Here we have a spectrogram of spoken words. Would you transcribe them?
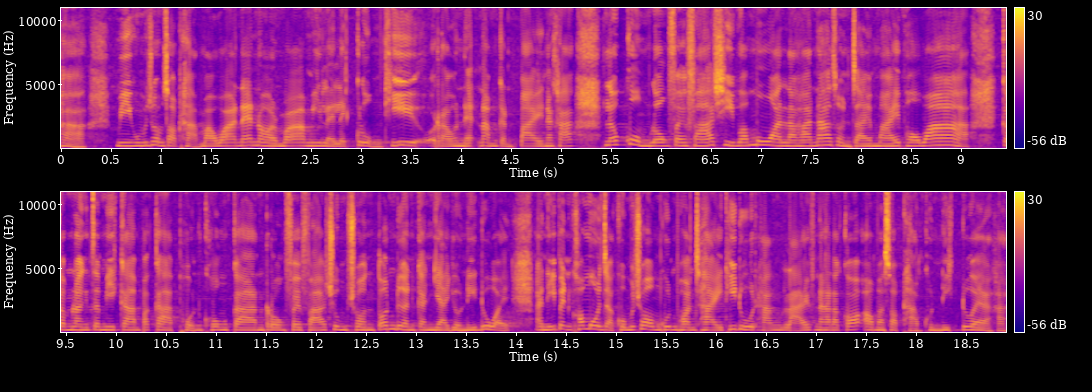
ค่ะ มีคุณผู้ชมสอบถามมาว่าแน่นอนว่ามีหลาย ๆ กลุ่มที่เราแนะนำกันไปนะคะ แล้วกลุ่มโรงไฟฟ้าชีวมวลล่ะคะ น่าสนใจไหมเพราะว่ากำลังจะมีการประกาศผลโครงการโรงไฟฟ้าชุมชนต้นเดือนกันยายนนี้ด้วย อันนี้เป็นข้อมูลจากคุณผู้ชมคุณพรชัยที่ดูทางไลฟ์นะคะแล้วก็เอามาสอบถามคุณนิกด้วยอะค่ะ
